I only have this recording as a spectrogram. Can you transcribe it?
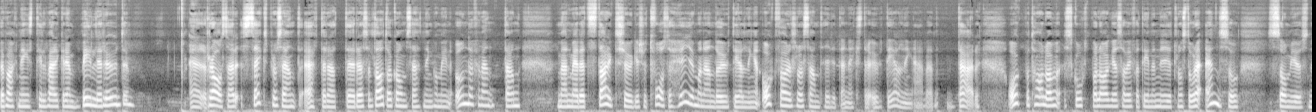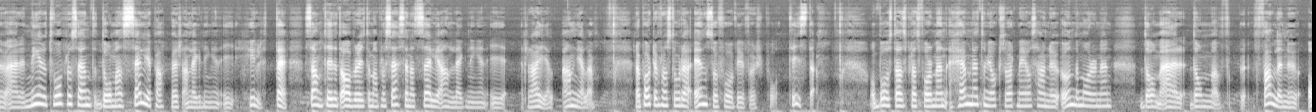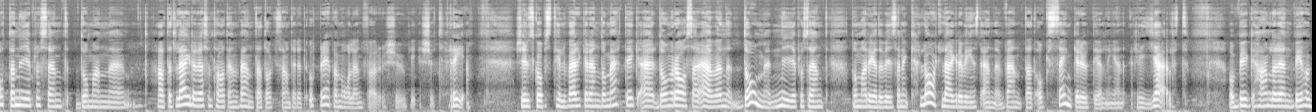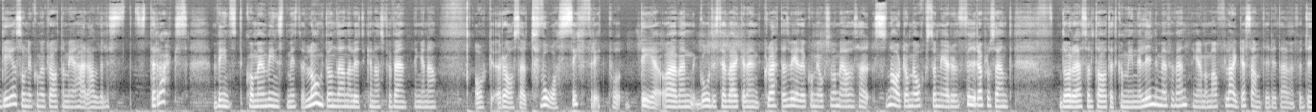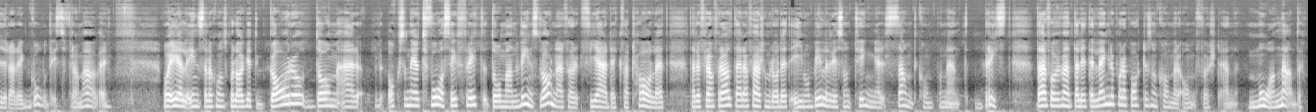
Förpackningstillverkaren Billerud Eh, rasar 6% efter att eh, resultat och omsättning kom in under förväntan. Men med ett starkt 2022 så höjer man ändå utdelningen och föreslår samtidigt en extra utdelning även där. Och på tal om skogsbolagen så har vi fått in en nyhet från Stora Enso som just nu är ner 2% då man säljer pappersanläggningen i Hylte. Samtidigt avbryter man processen att sälja anläggningen i Rajal Anjala. Rapporten från Stora Enso får vi först på tisdag. Och bostadsplattformen Hemnet som jag också varit med oss här nu under morgonen, de, är, de faller nu 8-9 procent då man eh, haft ett lägre resultat än väntat och samtidigt upprepar målen för 2023. Kylskåpstillverkaren Dometic är, de rasar även de 9% då man redovisar en klart lägre vinst än väntat och sänker utdelningen rejält. Och bygghandlaren BHG som ni kommer att prata med här alldeles strax vinst, kommer en vinstminst långt under analytikernas förväntningarna och rasar tvåsiffrigt på det. Och även godistillverkaren Cloettas VD kommer också vara med oss här snart. De är också ner runt 4% då resultatet kom in i linje med förväntningarna men man flaggar samtidigt även för dyrare godis framöver. Och elinstallationsbolaget Garo de är också ner tvåsiffrigt då man vinstvarnar för fjärde kvartalet där det framförallt är affärsområdet e-mobility som tynger samt komponentbrist. Där får vi vänta lite längre på rapporter som kommer om först en månad.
